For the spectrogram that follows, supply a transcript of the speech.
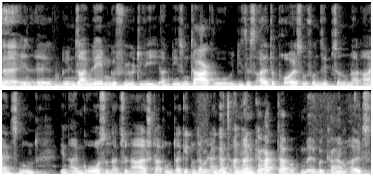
in, äh, in, seinem Leben gefühlt wie an diesem Tag, wo dieses alte Preußen von 1701 nun in einem großen Nationalstaat untergeht und damit einen ganz anderen Charakter äh, bekam als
